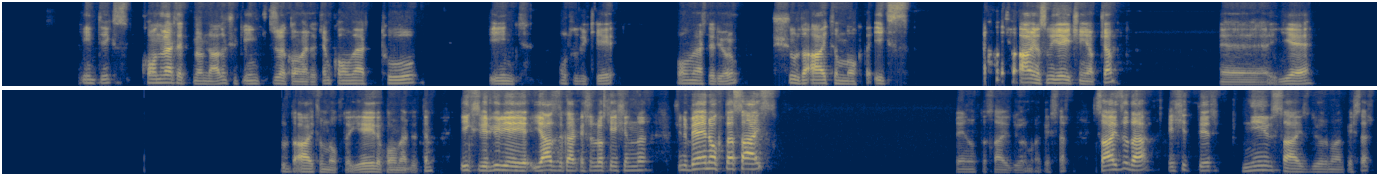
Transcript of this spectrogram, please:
İnt x convert etmem lazım. Çünkü integer'a convert edeceğim. Convert to int 32 convert ediyorum. Şurada item nokta x aynısını y için yapacağım. Ee, y Burada item nokta y'yi de convert ettim. x virgül y'yi yazdık arkadaşlar location'ını. Şimdi b nokta size b nokta size diyorum arkadaşlar. Size'ı da eşittir new size diyorum arkadaşlar.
